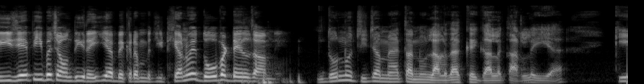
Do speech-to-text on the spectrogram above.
ਬੀਜੇਪੀ ਬਚਾਉਂਦੀ ਰਹੀ ਹੈ ਵਿਕਰਮ ਮਜੀਠੀਆ ਨੂੰ। ਇਹ ਦੋ ਵੱਡੇ ਇਲਜ਼ਾਮ ਨੇ। ਦੋਨੋਂ ਚੀਜ਼ਾਂ ਮੈਂ ਤੁਹਾਨੂੰ ਲੱਗਦਾ ਕਿ ਗੱਲ ਕਰ ਲਈ ਹੈ ਕਿ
